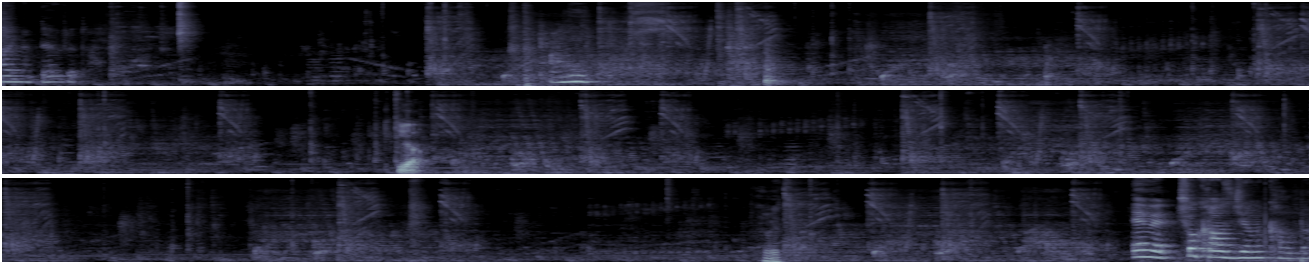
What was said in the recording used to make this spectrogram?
Aynen devrede. Amuk. Gidiyor. Evet. Evet, çok az canı kaldı.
